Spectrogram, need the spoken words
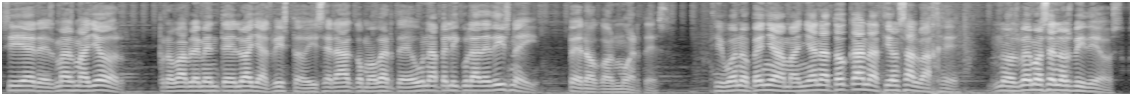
Si eres más mayor, probablemente lo hayas visto y será como verte una película de Disney, pero con muertes. Y bueno, Peña, mañana toca Nación Salvaje. Nos vemos en los vídeos.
